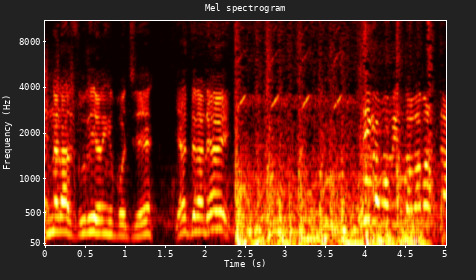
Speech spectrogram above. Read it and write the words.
என்னடா சுதி இறங்கி போச்சு? ஏத்துடா டேய். Siga moviendo la mata,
